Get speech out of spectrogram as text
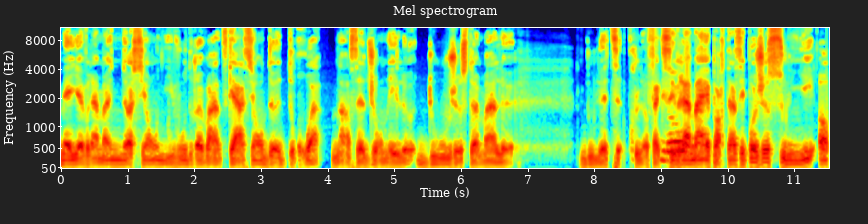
Mais il y a vraiment une notion au niveau de revendication de droit dans cette journée-là, d'où justement le, d'où le titre. Là. Fait que c'est vraiment important. C'est pas juste souligner, La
